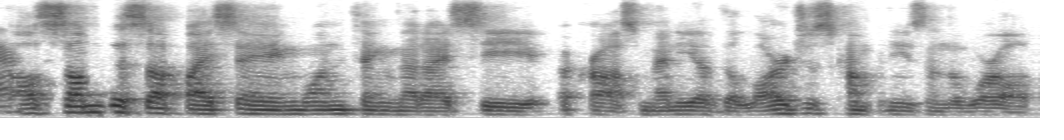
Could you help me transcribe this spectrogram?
I'll sum this up by saying one thing that I see across many of the largest companies in the world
